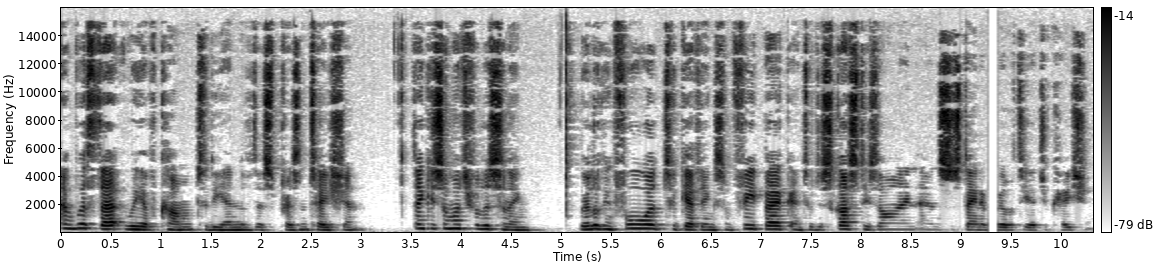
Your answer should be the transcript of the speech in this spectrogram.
And with that, we have come to the end of this presentation. Thank you so much for listening. We're looking forward to getting some feedback and to discuss design and sustainability education.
